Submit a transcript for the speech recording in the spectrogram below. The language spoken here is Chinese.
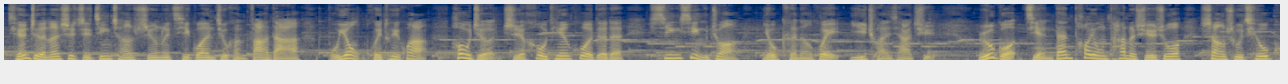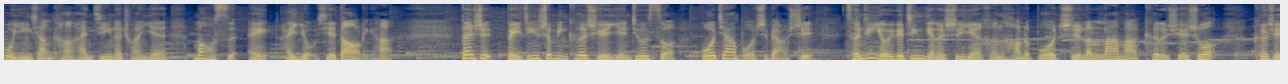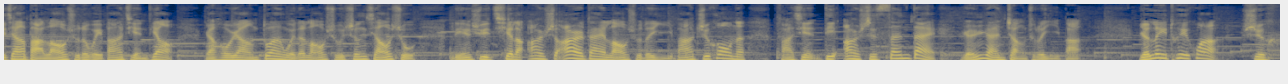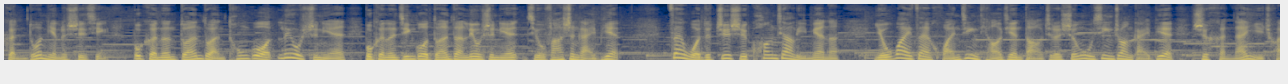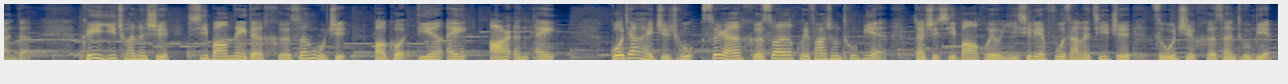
前者呢是指经常使用的器官就很发达，不用会退化；后者指后天获得的新性状有可能会遗传下去。如果简单套用他的学说，上述秋裤影响抗寒基因的传言，貌似哎还有些道理哈。但是，北京生命科学研究所郭佳博士表示，曾经有一个经典的试验，很好的驳斥了拉马克的学说。科学家把老鼠的尾巴剪掉，然后让断尾的老鼠生小鼠，连续切了二十二代老鼠的尾巴之后呢，发现第二十三代仍然长出了尾巴。人类退化是很多年的事情，不可能短短通过六十年，不可能经过短短六十年就发生改变。在我的知识框架里面呢，由外在环境条件导致的生物性状改变是很难遗传的。可以遗传的是细胞内的核酸物质，包括 DNA、RNA。郭嘉还指出，虽然核酸会发生突变，但是细胞会有一系列复杂的机制阻止核酸突变。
